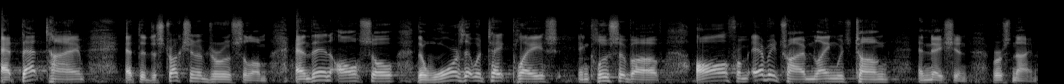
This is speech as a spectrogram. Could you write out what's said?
at that time, at the destruction of Jerusalem, and then also the wars that would take place, inclusive of all from every tribe, language, tongue, and nation. Verse 9.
